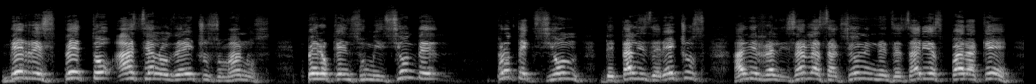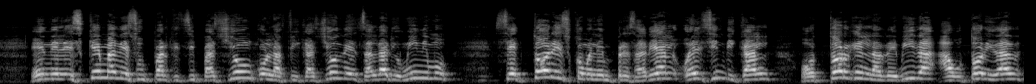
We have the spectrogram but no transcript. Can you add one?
de respeto hacia los derechos humanos, pero que en su misión de protección de tales derechos ha de realizar las acciones necesarias para que, en el esquema de su participación con la fijación del salario mínimo, sectores como el empresarial o el sindical otorguen la debida autoridad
